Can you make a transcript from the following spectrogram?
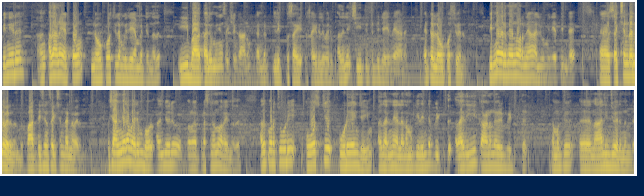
പിന്നീട് അതാണ് ഏറ്റവും ലോ കോസ്റ്റിൽ നമുക്ക് ചെയ്യാൻ പറ്റുന്നത്. ഈ ഭാഗത്ത് അലൂമിനിയം സെക്ഷൻ കാണും. രണ്ട് ലിപ്പ് സൈഡിൽ വരും. അതിൽ ഷീറ്റ് ഇട്ടിട്ട് ചെയ്യുന്നതാണ് ഏറ്റവും ലോ കോസ്റ്റ് വരുന്നത്. പിന്നെ വരുന്നതെന്ന് പറഞ്ഞാൽ അലൂമിനിയത്തിന്റെ സെക്ഷൻ തന്നെ വരുന്നുണ്ട്. പാർട്ടീഷൻ സെക്ഷൻ തന്നെ വരുന്നുണ്ട്. പക്ഷെ അങ്ങനെ വരുമ്പോൾ അതിന്റെ ഒരു പ്രശ്നം എന്ന് പറയുന്നത് അത് കുറച്ചുകൂടി കോസ്റ്റ് കൂടുകയും ചെയ്യും. അത് തന്നെയല്ല നമുക്ക് ഇതിന്റെ വിട്ട് അതായത് ഈ കാണുന്ന ഒരു വിട്ട് നമുക്ക് നാലിഞ്ച് വരുന്നുണ്ട്.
